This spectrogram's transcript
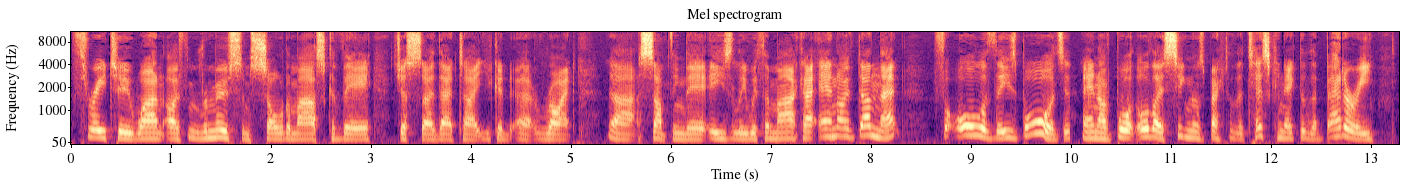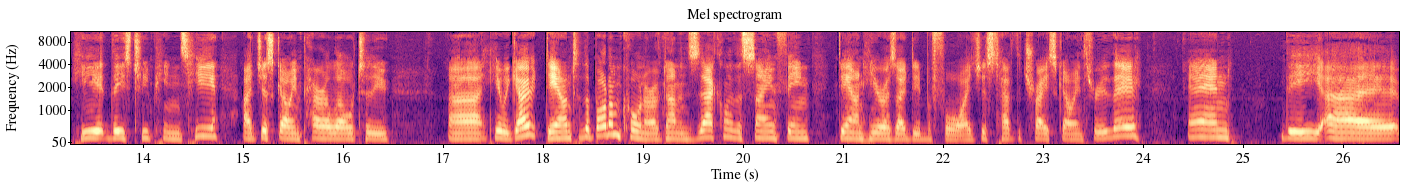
three two one. I've removed some solder mask there just so that uh, you could uh, write uh, something there easily with a marker. And I've done that for all of these boards. And I've brought all those signals back to the test connector. The battery here these two pins here are just going parallel to uh, here we go down to the bottom corner. I've done exactly the same thing down here as I did before. I just have the trace going through there and the uh,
